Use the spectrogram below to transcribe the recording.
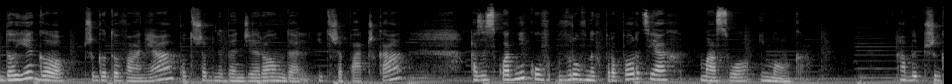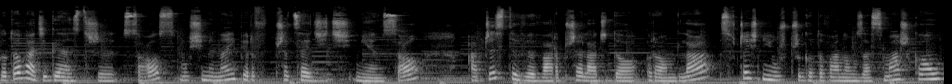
Do jego przygotowania potrzebny będzie rondel i trzepaczka, a ze składników w równych proporcjach masło i mąka. Aby przygotować gęstszy sos, musimy najpierw przecedzić mięso, a czysty wywar przelać do rondla z wcześniej już przygotowaną zasmażką,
